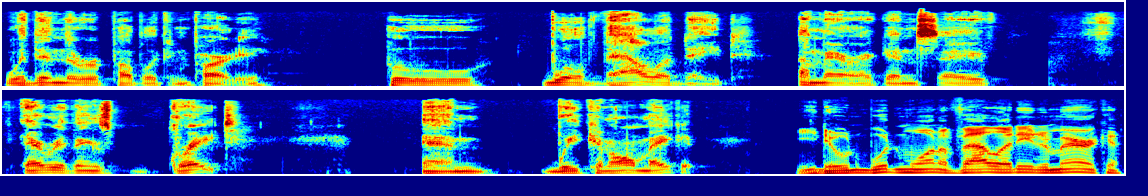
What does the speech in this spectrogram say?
within the Republican Party who will validate America and say everything's great and we can all make it. You don't, wouldn't want to validate America.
